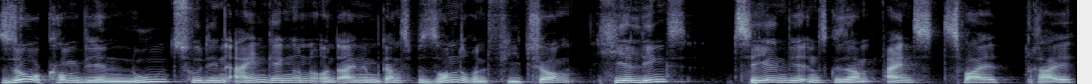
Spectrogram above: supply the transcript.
So, kommen wir nun zu den Eingängen und einem ganz besonderen Feature. Hier links zählen wir insgesamt 1, 2, 3,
